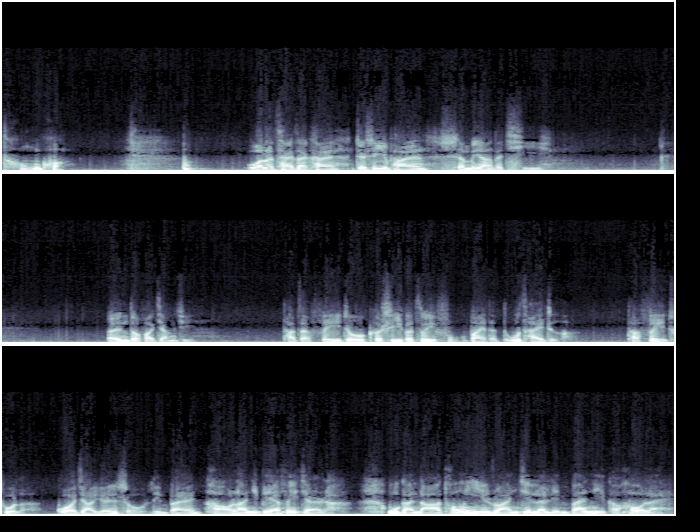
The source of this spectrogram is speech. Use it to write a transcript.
铜矿。我来猜猜看，这是一盘什么样的棋？恩多法将军。他在非洲可是一个最腐败的独裁者，他废黜了国家元首林班尼。好了，你别费劲了。乌干达同意软禁了林班尼，可后来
